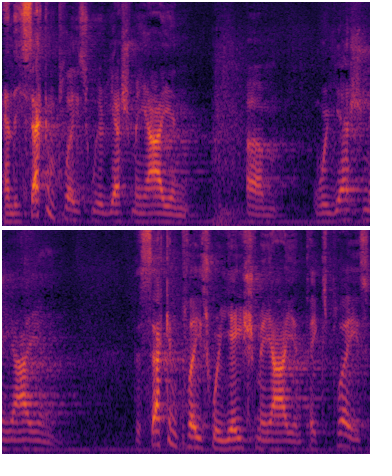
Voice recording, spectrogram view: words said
And the second place where Yesh Me'ayin, um, where Yesh Me'ayin, the second place where Yesh Me'ayin takes place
